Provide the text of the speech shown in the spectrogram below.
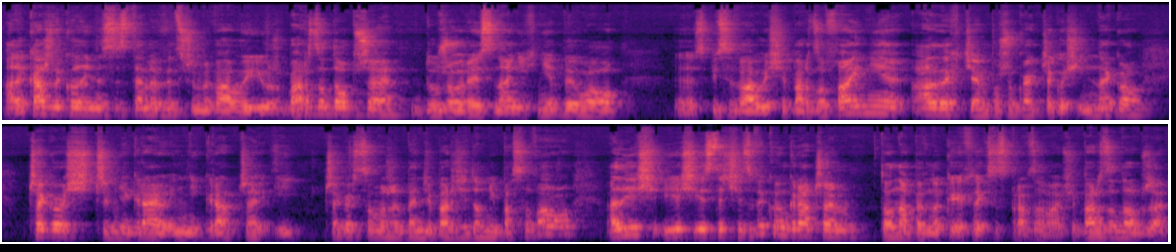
Ale każde kolejne systemy wytrzymywały już bardzo dobrze, dużo rys na nich nie było, e, spisywały się bardzo fajnie, ale chciałem poszukać czegoś innego, czegoś, czym nie grają inni gracze i czegoś, co może będzie bardziej do mnie pasowało, ale jeśli, jeśli jesteście zwykłym graczem, to na pewno Kflexy sprawdzą Wam się bardzo dobrze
